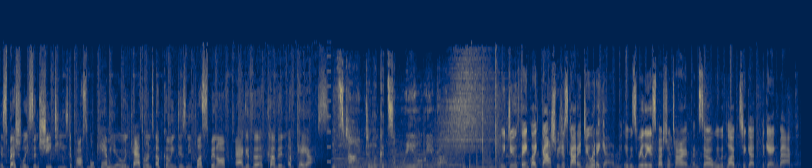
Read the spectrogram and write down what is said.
especially since she teased a possible cameo in Kathryn's upcoming Disney Plus spinoff, Agatha Coven of Chaos. It's time to look at some real reruns. We do think, like, gosh, we just got to do it again. It was really a special time, and so we would love to get the gang back.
